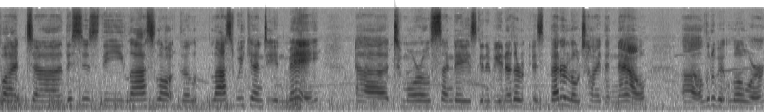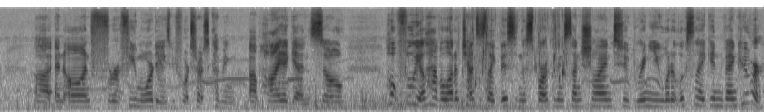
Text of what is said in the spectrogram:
but uh, this is the last the last weekend in May. Uh, tomorrow, Sunday, is going to be another is better low tide than now, uh, a little bit lower, uh, and on for a few more days before it starts coming up high again. So hopefully I'll have a lot of chances like this in the sparkling sunshine to bring you what it looks like in Vancouver.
